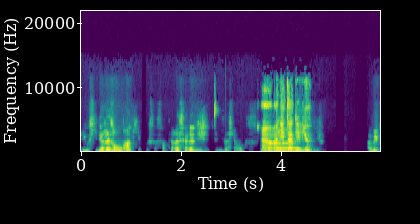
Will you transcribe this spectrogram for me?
et, aussi des raisons hein, qui poussent à s'intéresser à la digitalisation. Un, état des lieux? ah mais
